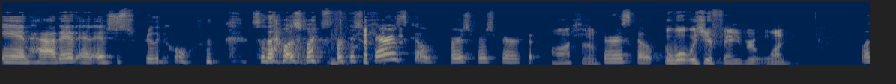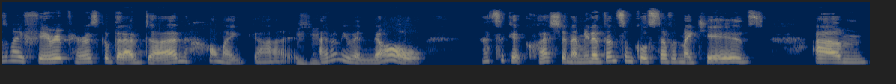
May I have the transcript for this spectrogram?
and had it. And it was just really cool. so that was my first Periscope. First, first Periscope. Awesome. Periscope. What was your favorite one? What was my favorite Periscope that I've done? Oh my gosh. Mm-hmm. I don't even know. That's a good question. I mean, I've done some cool stuff with my kids. Um,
